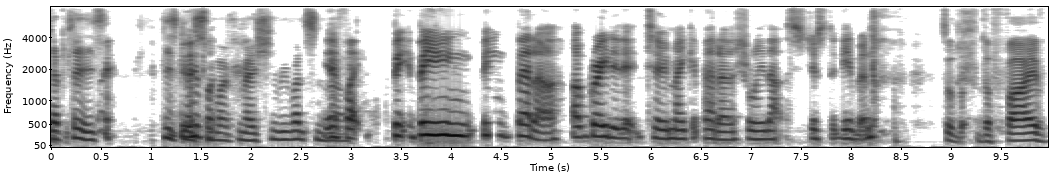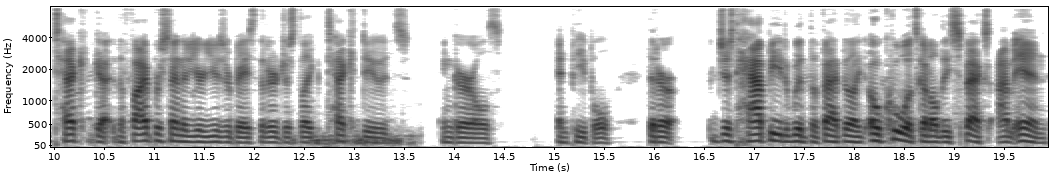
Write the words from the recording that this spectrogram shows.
So please, please give us some more information. We want some. it's like be, being being better, upgraded it to make it better. Surely that's just a given. So the, the five tech guy, the five percent of your user base that are just like tech dudes and girls and people that are just happy with the fact that like, oh cool, it's got all these specs, I'm in.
